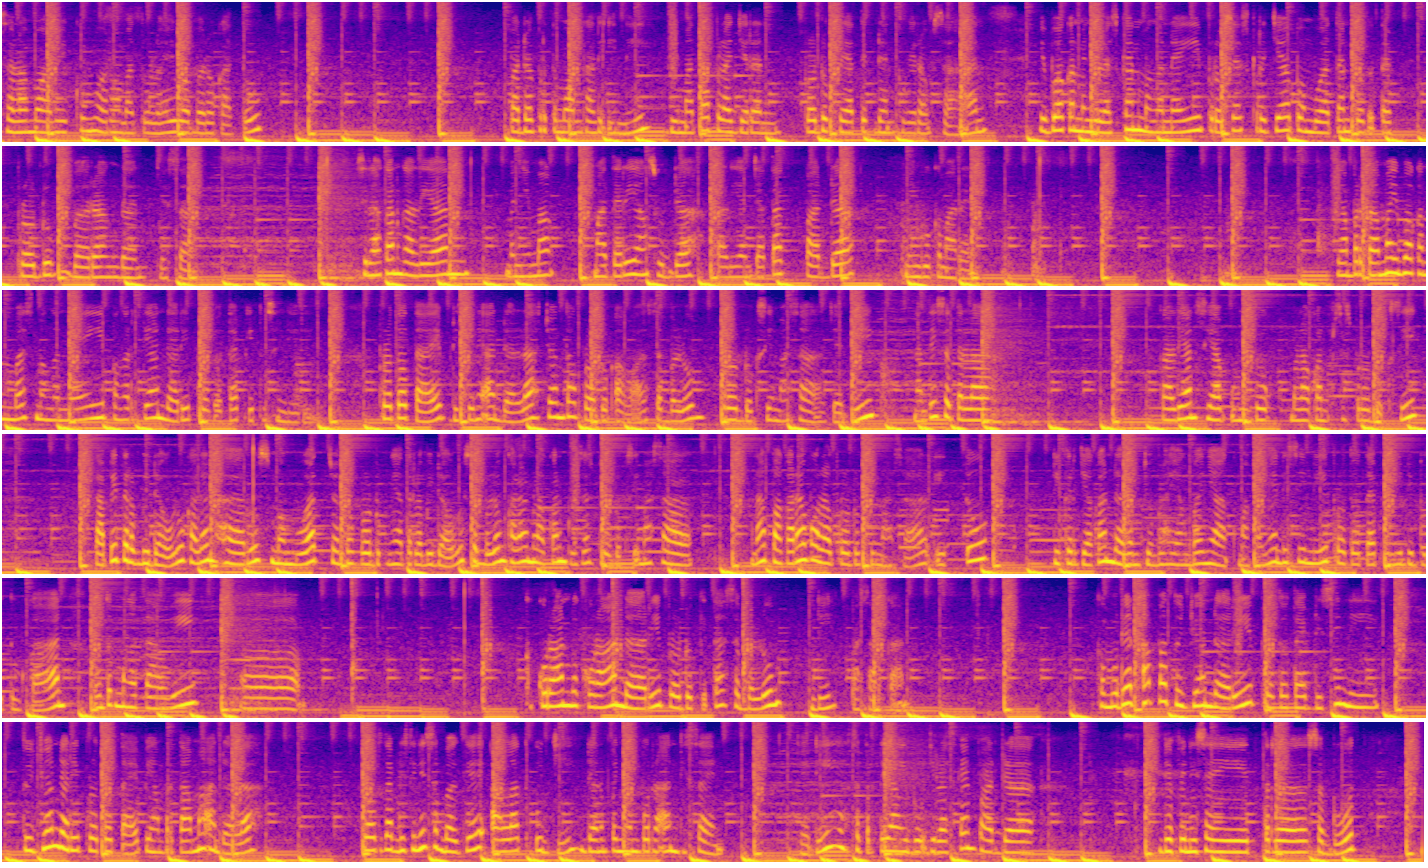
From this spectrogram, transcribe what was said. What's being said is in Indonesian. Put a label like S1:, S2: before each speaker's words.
S1: Assalamualaikum warahmatullahi wabarakatuh. Pada pertemuan kali ini, di mata pelajaran produk kreatif dan kewirausahaan, Ibu akan menjelaskan mengenai proses kerja pembuatan prototipe produk barang dan jasa. Silahkan kalian menyimak materi yang sudah kalian catat pada minggu kemarin. Yang pertama, Ibu akan membahas mengenai pengertian dari prototipe itu sendiri. Prototipe di sini adalah contoh produk awal sebelum produksi massal. Jadi, nanti setelah kalian siap untuk melakukan proses produksi, tapi terlebih dahulu kalian harus membuat contoh produknya terlebih dahulu sebelum kalian melakukan proses produksi massal. Kenapa? Karena pola produksi massal itu dikerjakan dalam jumlah yang banyak. Makanya di sini prototipe ini dibutuhkan untuk mengetahui kekurangan kekurangan-kekurangan dari produk kita sebelum dipasarkan. Kemudian apa tujuan dari prototipe di sini? Tujuan dari prototipe yang pertama adalah prototipe di sini sebagai alat uji dan penyempurnaan desain. Jadi seperti yang Ibu jelaskan pada definisi tersebut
